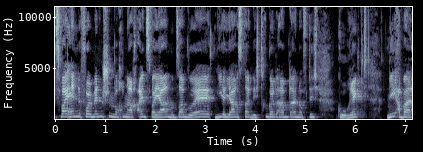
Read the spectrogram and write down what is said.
zwei Hände voll Menschen noch nach ein, zwei Jahren und sagen so, hey, hier Jahrestag, ich trinke heute Abend einen auf dich. Korrekt. Nee, aber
